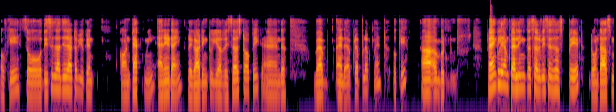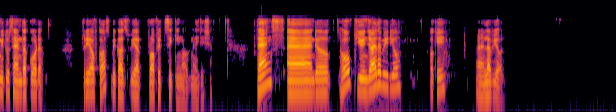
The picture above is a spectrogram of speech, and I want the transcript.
Okay so this is Ajay Jatav you can contact me anytime regarding to your research topic and web and app development okay? Uh, but frankly i'm telling the services is paid. Don't ask me to send the code free of cost because we are profit seeking organization. Thanks and uh, hope you enjoy the video okay? And love you all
